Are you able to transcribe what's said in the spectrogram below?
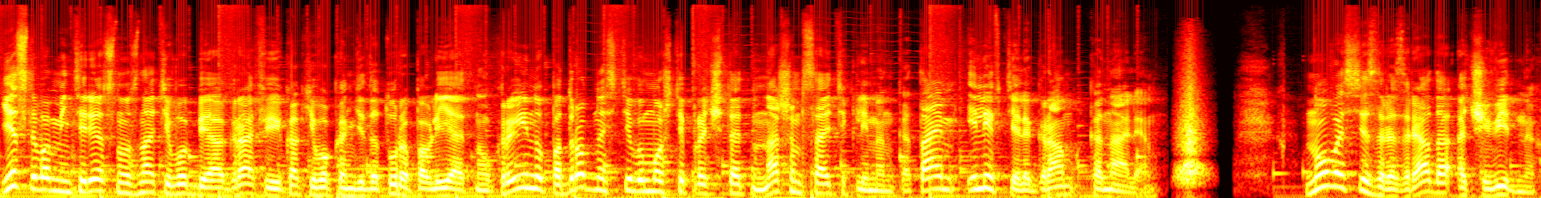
Если вам интересно узнать его биографию и как его кандидатура повлияет на Украину, подробности вы можете прочитать на нашем сайте Клименко Тайм или в телеграм-канале. Новости из разряда очевидных.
